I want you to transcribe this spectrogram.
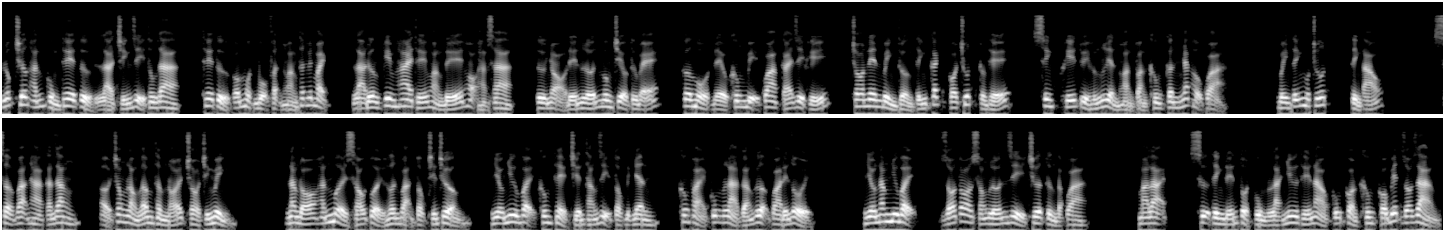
Lúc trước hắn cùng thê tử là chính dị thông gia, thê tử có một bộ phận hoàng thất huyết mạch, là đường kim hai thế hoàng đế họ hàng xa từ nhỏ đến lớn mông triệu từ bé, cơ hồ đều không bị qua cái gì khí, cho nên bình thường tính cách có chút cường thế, sinh khí tùy hứng liền hoàn toàn không cân nhắc hậu quả. Bình tĩnh một chút, tỉnh táo. Sợ vạn hà cắn răng, ở trong lòng âm thầm nói cho chính mình. Năm đó hắn mười sáu tuổi hơn vạn tộc chiến trường, nhiều như vậy không thể chiến thắng dị tộc địch nhân, không phải cũng là gắng gượng qua đến rồi. Nhiều năm như vậy, gió to sóng lớn gì chưa từng gặp qua. Mà lại sự tình đến tột cùng là như thế nào cũng còn không có biết rõ ràng,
